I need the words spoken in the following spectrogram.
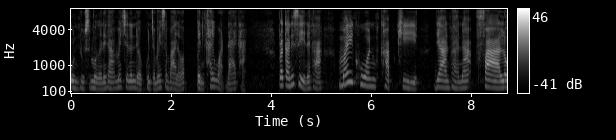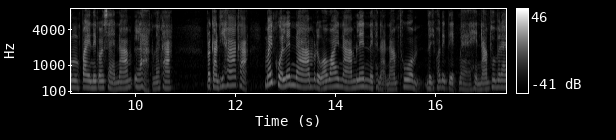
อุ่นอยู่เสมอนะคะ ไม่เช่นนั้นเดี๋ยวคุณจะไม่สบายหรือว่าเป็นไข้หวัดได้ค่ะ ประการที่ 4 นะคะ ไม่ควรขับขี่ยานพาหนะฝ่าลงไปในกระแสน้ำหลากนะคะ ประการที่ 5 ค่ะ ไม่ควรเล่นน้ำหรือว่าว่ายน้ำเล่นในขณะน้ำท่วม โดยเฉพาะเด็กๆแหมเห็นน้ำท่วมไม่ได้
